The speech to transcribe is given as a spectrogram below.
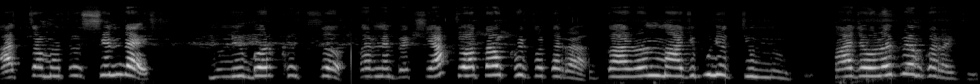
आजचा मात्र संदेश मुलींवर खर्च करण्यापेक्षा स्वतः खर्च करा कारण माझी पण एक चिमणी होती माझ्यावर प्रेम करायची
